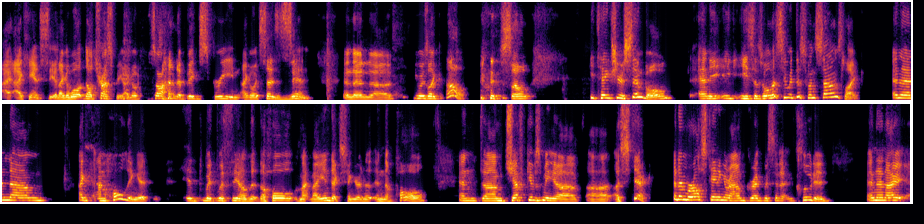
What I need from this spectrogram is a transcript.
I, I can't see it. I go, well, no, trust me. I go, saw it on a big screen. I go, it says Zyn. And then uh, he was like, oh. so he takes your cymbal and he, he, he says, well, let's see what this one sounds like. And then um, I, I'm holding it, it with, with you know the, the whole my, my index finger in the in the hole, and um, Jeff gives me a, a a stick, and then we're all standing around, Greg was in it included, and then I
